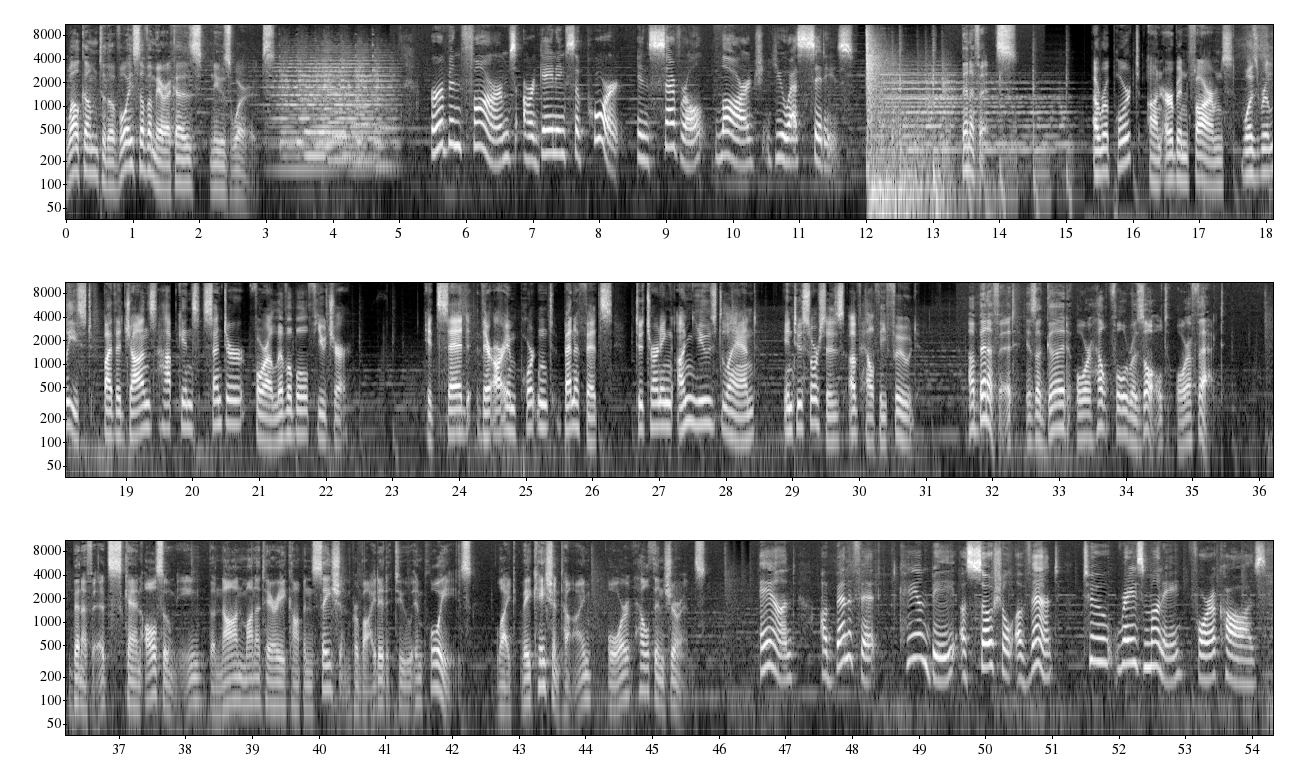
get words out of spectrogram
Welcome to the Voice of America's Newswords. Urban farms are gaining support in several large U.S. cities. Benefits A report on urban farms was released by the Johns Hopkins Center for a Livable Future. It said there are important benefits to turning unused land into sources of healthy food. A benefit is a good or helpful result or effect. Benefits can also mean the non monetary compensation provided to employees, like vacation time or health insurance. And a benefit can be a social event to raise money for a cause.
